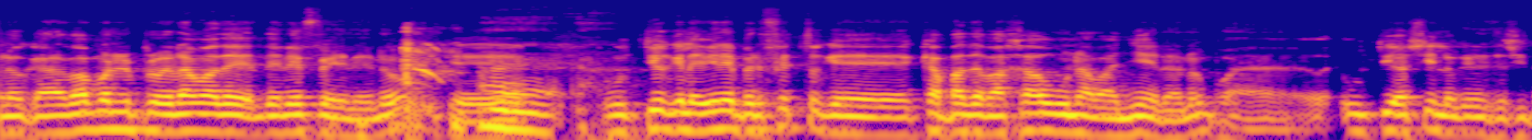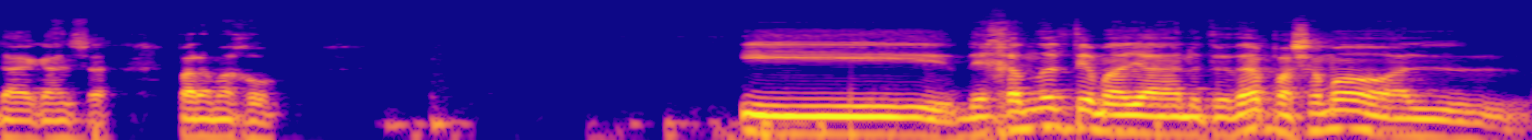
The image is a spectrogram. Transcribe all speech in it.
lo que hablamos en el programa de, de NFL, ¿no? Que un tío que le viene perfecto, que es capaz de bajar una bañera, ¿no? Pues un tío así es lo que necesita de Kansas para Majo. Y dejando el tema ya Notre Dame, pasamos al.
